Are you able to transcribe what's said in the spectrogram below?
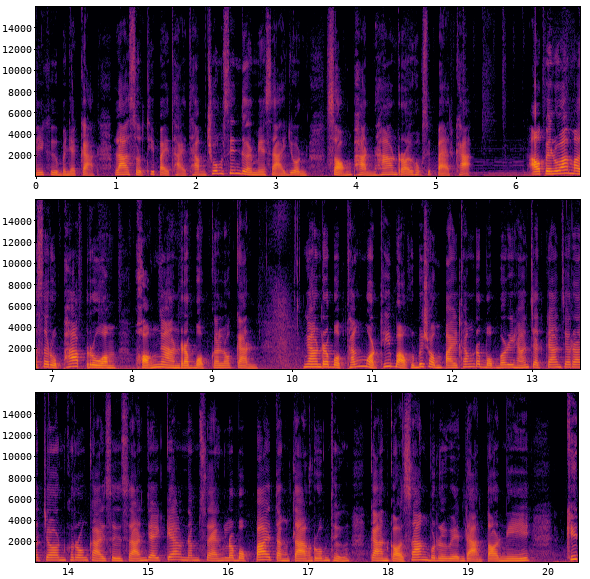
นี่คือบรรยากาศล่าสุดที่ไปถ่ายทำช่วงสิ้นเดือนเมษายน 2568 ค่ะ เอาเป็นว่ามาสรุปภาพรวมของงานระบบกันแล้วกัน งานระบบทั้งหมดที่บอกคุณผู้ชมไปทั้งระบบบริหารจัดการจราจร โครงข่ายสื่อสารใยแก้วนำแสงระบบป้ายต่างๆ รวมถึงการก่อสร้างบริเวณด่านตอนนี้ คิด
